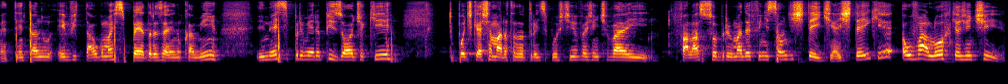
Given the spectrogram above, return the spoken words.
é, tentando evitar algumas pedras aí no caminho. E nesse primeiro episódio aqui do podcast A Maratona Trade Esportivo, a gente vai falar sobre uma definição de stake. A stake é o valor que a gente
